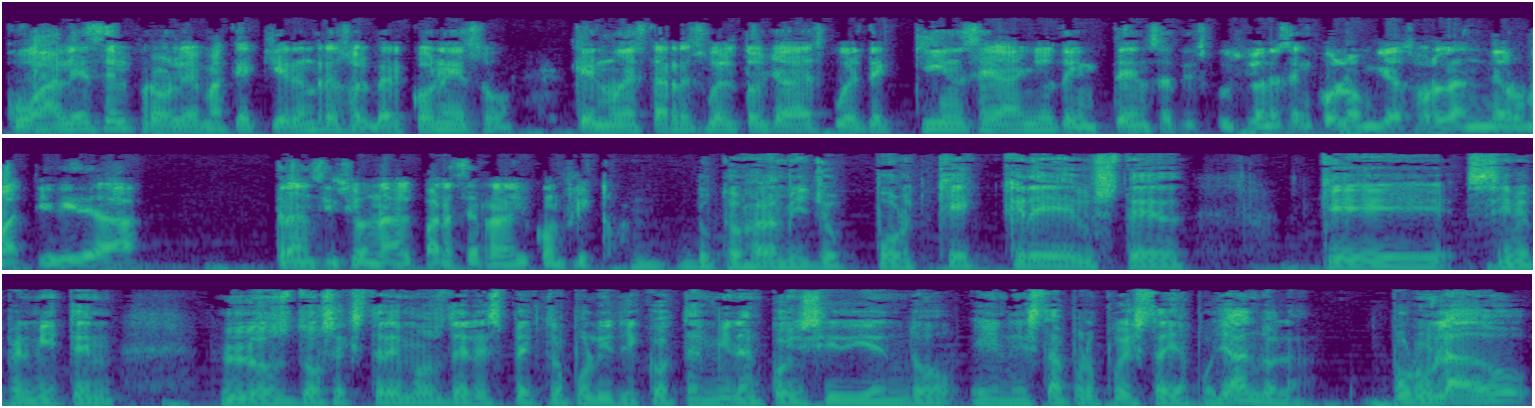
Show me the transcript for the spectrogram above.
¿cuál es el problema que quieren resolver con eso? que no está resuelto ya después de 15 años de intensas discusiones en Colombia sobre la normatividad transicional para cerrar el conflicto. Mm, doctor Jaramillo, ¿por qué cree usted que, si me permiten, los dos extremos del espectro político terminan coincidiendo en esta propuesta y apoyándola? Por un lado,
